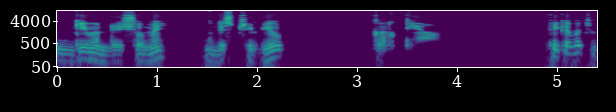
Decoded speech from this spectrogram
गिवन रेशो में डिस्ट्रीब्यूट कर दिया। ठीक है बच्चों?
